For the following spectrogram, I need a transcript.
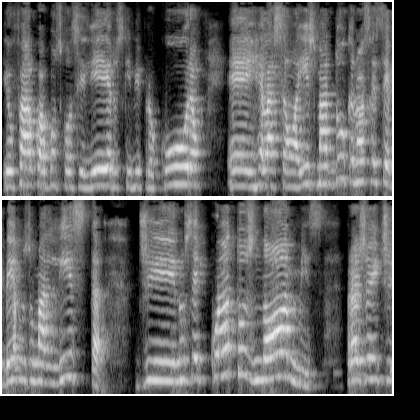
eu falo com alguns conselheiros que me procuram é, em relação a isso. Maduca, nós recebemos uma lista de não sei quantos nomes para gente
